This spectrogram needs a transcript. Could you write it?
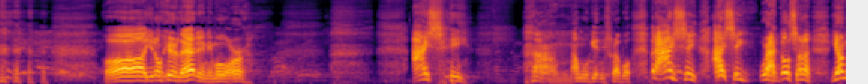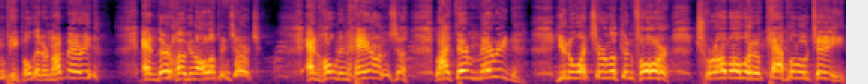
oh, you don't hear that anymore. I see. Um, I'm gonna get in trouble, but I see, I see where I go. Some young people that are not married, and they're hugging all up in church and holding hands like they're married. You know what you're looking for? Trouble with a capital T.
